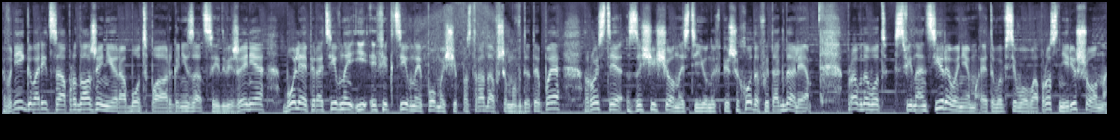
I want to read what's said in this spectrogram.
В ней говорится о продолжении работ по организации движения, более оперативной и эффективной помощи пострадавшим в ДТП, росте защищенности юных пешеходов и так далее. Правда, вот с финансированием этого всего вопрос не решен.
